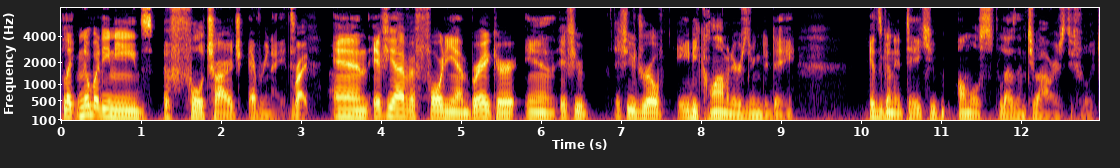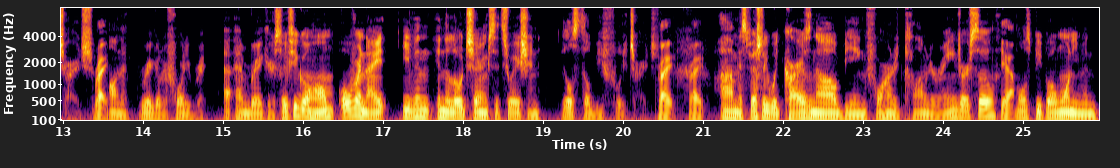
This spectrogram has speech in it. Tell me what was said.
like nobody needs a full charge every night. Right. And if you have a 40 amp breaker and if you if you drove 80 kilometers during the day, it's going to take you almost less than 2 hours to fully charge Right. on a regular 40 bre- uh, amp breaker. So if you go home overnight, even in the load sharing situation, you'll still be fully charged. Right. Right. Um, especially with cars now being 400 kilometer range or so. Yeah. Most people won't even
